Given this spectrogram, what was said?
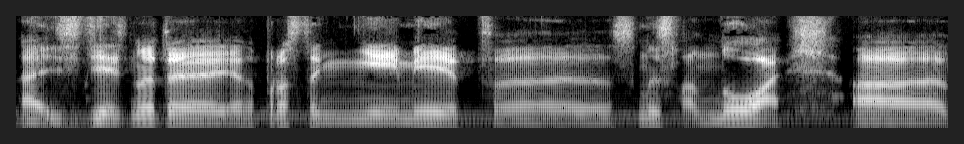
а, здесь. Ну, это, это просто не имеет э, смысла. Но, а,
